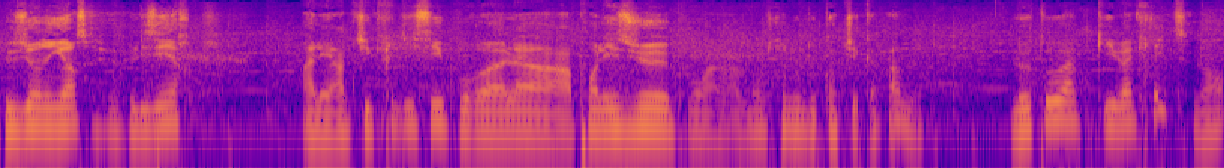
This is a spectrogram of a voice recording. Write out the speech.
plusieurs, les gars, ça fait plaisir. Allez, un petit crit ici pour, euh, la, pour les yeux, pour montre-nous de quoi tu es capable. L'auto qui va crit? Non.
